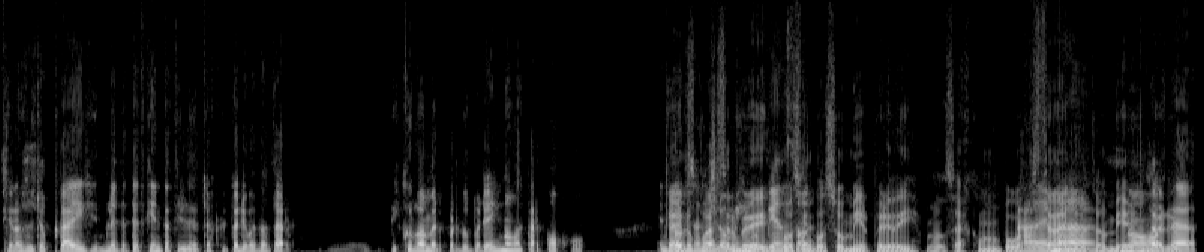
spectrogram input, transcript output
Si no has hecho calle y simplemente te sientas y de tu escritorio vas a hacer, discúlpame, pero tu periodismo va a estar cojo. claro, no Entonces, puedes lo hacer mismo periodismo pienso- sin consumir periodismo. O sea, es como un poco extraño también. no, o sea,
